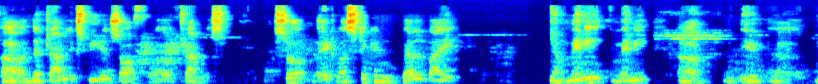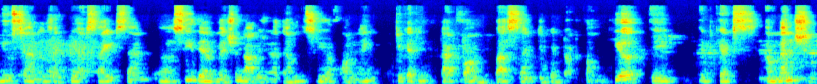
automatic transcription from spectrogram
the travel experience of travelers. So it was taken well by you know, many, many uh, uh, news channels and PR sites. And uh, see, they have mentioned Navijana Daman, CEO of online ticketing platform, busandticket.com. Here it, it gets a mention,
